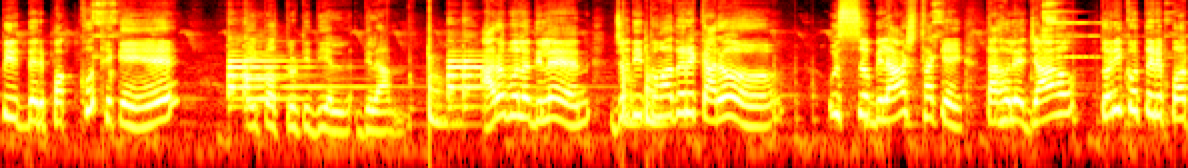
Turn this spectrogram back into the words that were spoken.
পীরদের পক্ষ থেকে এই পত্রটি দিয়ে দিলাম। আরও বলে দিলেন, যদি তোমাদের কারও উচ্চ বিলাস থাকে, তাহলে যাও তরিকতের পথ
